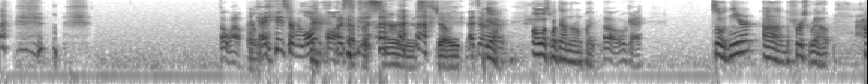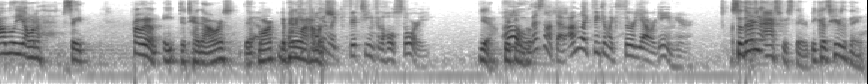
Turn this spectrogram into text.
Oh wow. There Okay, it's a long pause. That's a serious jelly. That's a Yeah. Almost went down the wrong pipe. Oh okay. So with Nier uh, the first route, probably I want to say probably around eight to ten hours that Yeah. mark, depending Oh, on how much. talking, like 15 for the whole story. yeah. Oh, 15. that's not that. I'm like thinking like 30 hour game here. So there's an asterisk there because here's the thing.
